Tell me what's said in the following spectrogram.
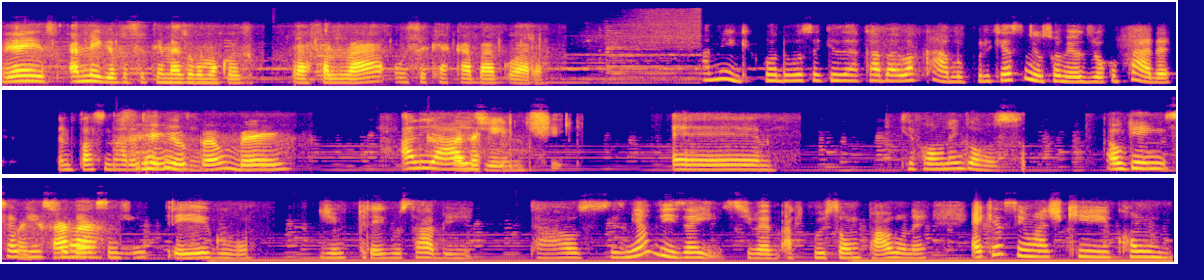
E é isso. Amiga, você tem mais alguma coisa para falar ou você quer acabar agora? Amiga, quando você quiser acabar, eu acabo. Porque assim, eu sou meio desocupada. Eu não faço nada Sim, eu também. Aliás, aqui... gente, é. Queria falar um negócio. Alguém, se alguém soubesse de emprego, de emprego, sabe? Tal, vocês me avisam aí. Se tiver aqui por São Paulo, né? É que assim, eu acho que com.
